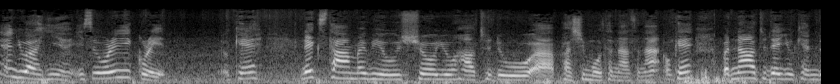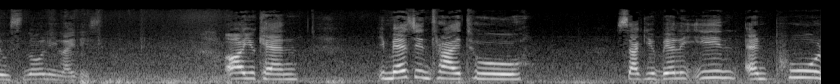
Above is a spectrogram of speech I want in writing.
And you are here. It's already great. Okay. Next time I will show you how to do uh, Paschimottanasana. Okay. But now today you can do slowly like this. Or you can imagine try to suck your belly in and pull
